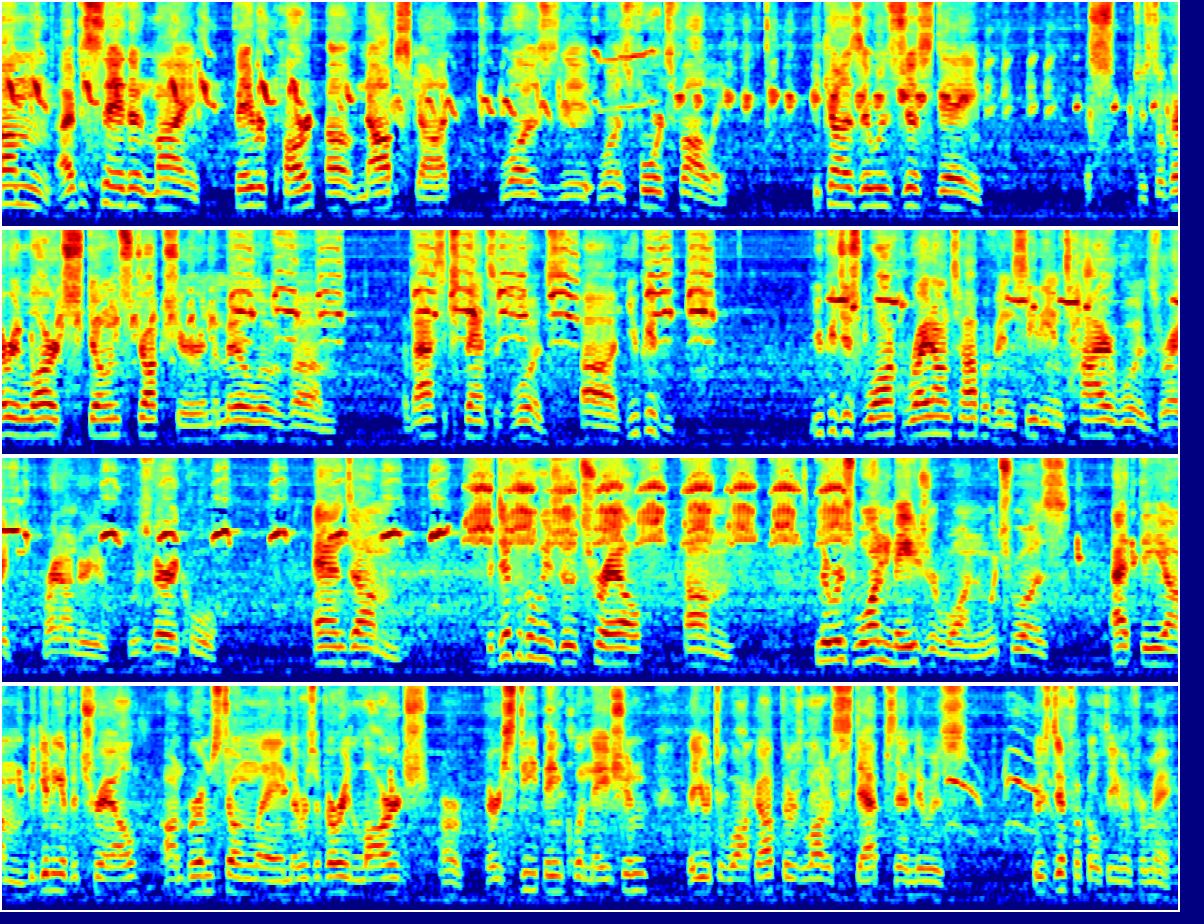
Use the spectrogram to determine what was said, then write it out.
Um, I have to say that my favorite part of Nobscot was the was Ford's Folly, because it was just a, a just a very large stone structure in the middle of um, a vast expanse of woods. Uh, you could you could just walk right on top of it and see the entire woods right right under you. It was very cool. And um, the difficulties of the trail, um, there was one major one, which was at the um, beginning of the trail on Brimstone Lane, there was a very large or very steep inclination that you had to walk up. There was a lot of steps, and it was it was difficult even for me.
